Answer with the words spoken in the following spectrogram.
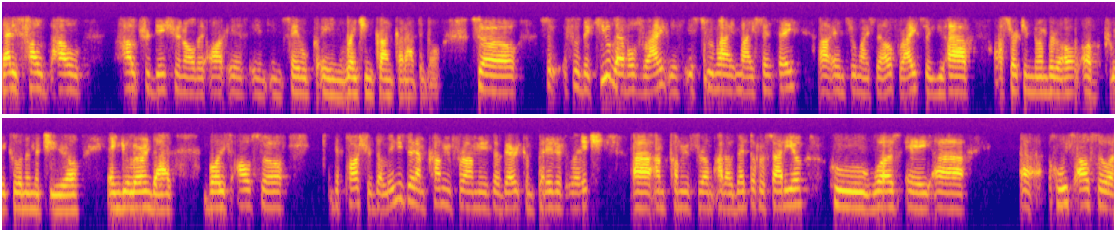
That is how how how traditional the art is in in Seibu, in Renshin Kan Karate Do. So so so the kyu levels, right, is, is through my my sensei uh, and through myself, right? So you have a certain number of, of curriculum and material, and you learn that. But it's also the posture, the lineage that I'm coming from is a very competitive lineage. Uh, I'm coming from Adalberto Rosario, who was a uh, uh, who is also a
